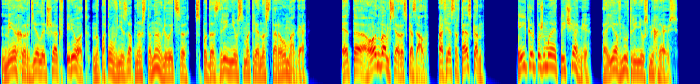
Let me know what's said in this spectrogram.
Мехар делает шаг вперед, но потом внезапно останавливается, с подозрением смотря на старого мага. «Это он вам все рассказал? Профессор Тескан?» Эйкер пожимает плечами, а я внутренне усмехаюсь.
